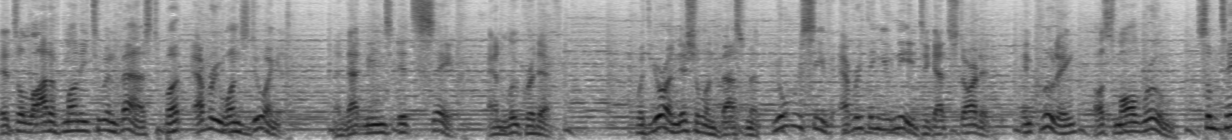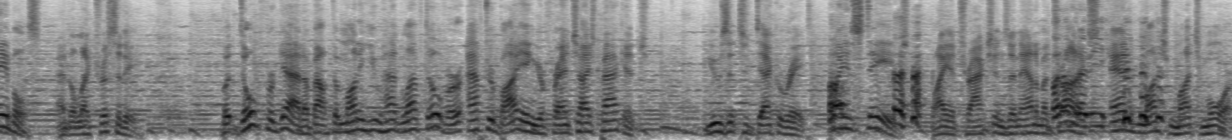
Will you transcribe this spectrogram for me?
it's a lot of money to invest, but everyone's doing it. And that means it's safe and lucrative. With your initial investment, you'll receive everything you need to get started, including a small room, some tables, and electricity. But don't forget about the money you had left over after buying your franchise package. Use it to decorate, buy a stage, buy attractions and animatronics, and much, much more.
